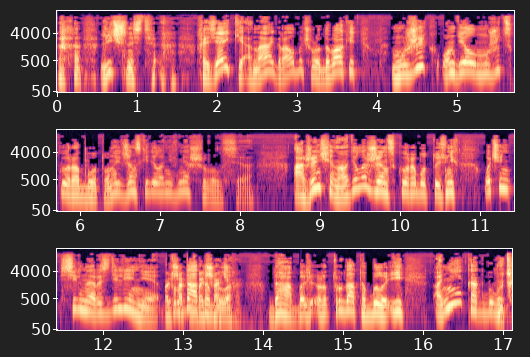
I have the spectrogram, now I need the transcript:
личность хозяйки, она играла большую роль. Добавок ведь мужик, он делал мужицкую работу, он ведь в женские дела не вмешивался. А женщина, она делала женскую работу. То есть у них очень сильное разделение. Труда-то было. Да, труда-то было. И они как бы вот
